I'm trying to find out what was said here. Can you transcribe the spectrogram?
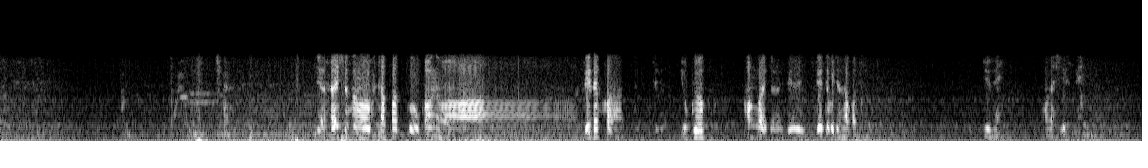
いや、最初その2パックを買うのは、贅沢かなって思って、よくよく考えたら全然贅沢じゃなかったというね、話ですね。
